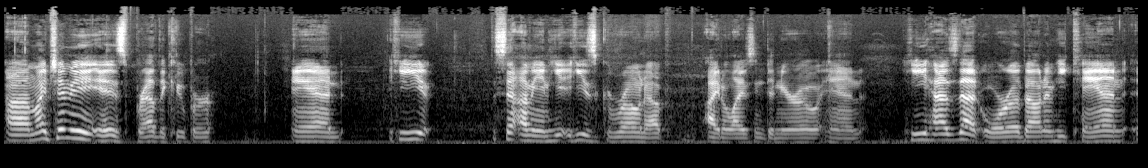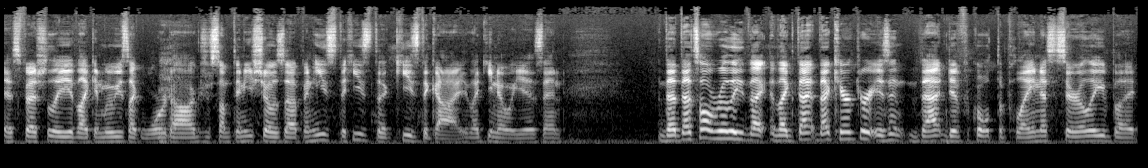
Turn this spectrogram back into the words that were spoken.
Uh, my Jimmy is Bradley Cooper, and he, I mean, he he's grown up idolizing De Niro, and he has that aura about him. He can, especially like in movies like War Dogs or something. He shows up, and he's the he's the he's the guy, like you know he is, and that that's all really like like that that character isn't that difficult to play necessarily, but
